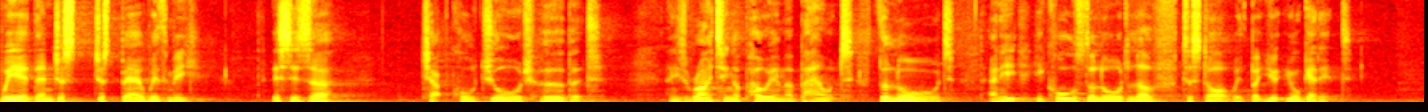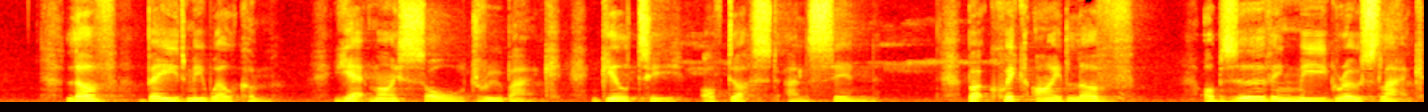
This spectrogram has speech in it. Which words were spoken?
weird, then just, just bear with me. This is a chap called George Herbert, and he's writing a poem about the Lord and he, he calls the Lord love to start with, but you, you'll get it. Love bade me welcome, yet my soul drew back, guilty of dust and sin. But quick eyed love observing me grow slack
